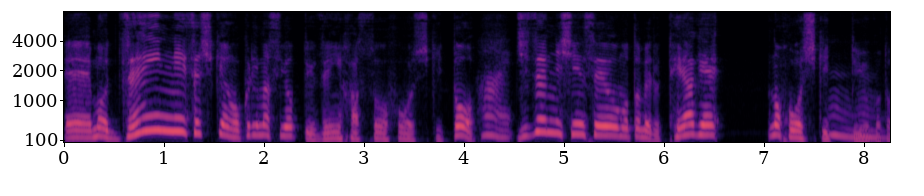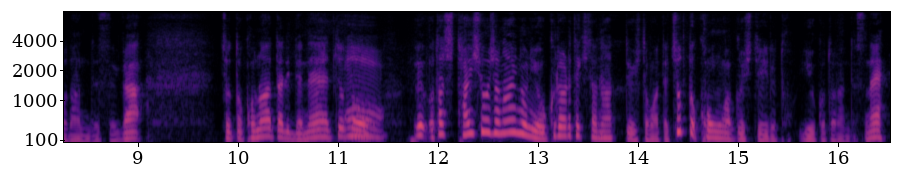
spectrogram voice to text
えー、もう全員に接種券を送りますよっていう全員発送方式と、はい、事前に申請を求める手上げの方式っていうことなんですが、ちょっとこのあたりでね、ちょっと、えー、え、私対象じゃないのに送られてきたなっていう人もあって、ちょっと困惑しているということなんですね。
